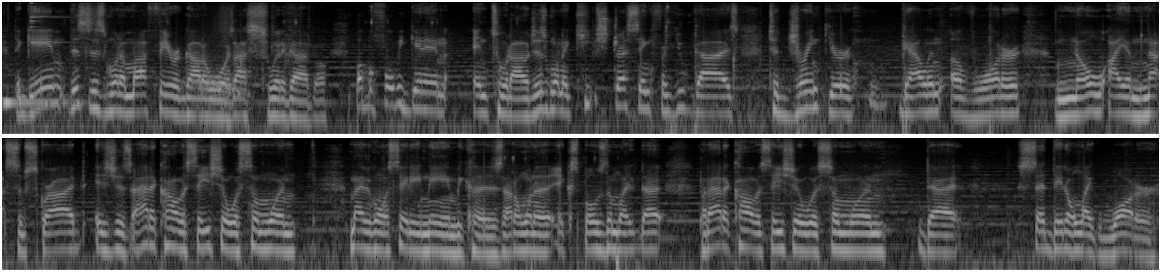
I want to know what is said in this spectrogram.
The game this is one of my favorite god of wars i swear to god bro. But before we get in into it i just want to keep stressing for you guys to drink your gallon of water. No i am not subscribed. It's just i had a conversation with someone i'm not even going to say their name because i don't want to expose them like that but i had a conversation with someone that said they don't like water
